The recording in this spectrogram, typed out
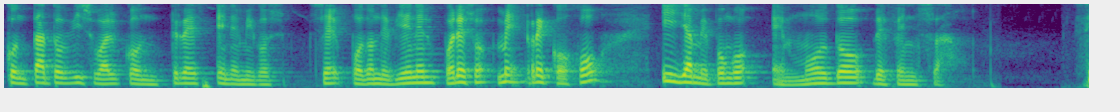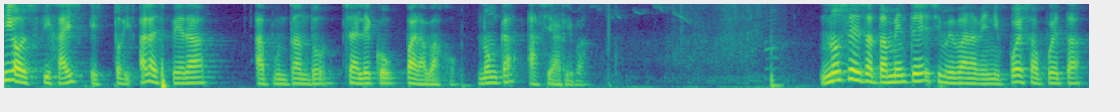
contacto visual con tres enemigos. Sé por dónde vienen, por eso me recojo y ya me pongo en modo defensa. Si os fijáis, estoy a la espera apuntando chaleco para abajo, nunca hacia arriba. No sé exactamente si me van a venir por esa puerta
